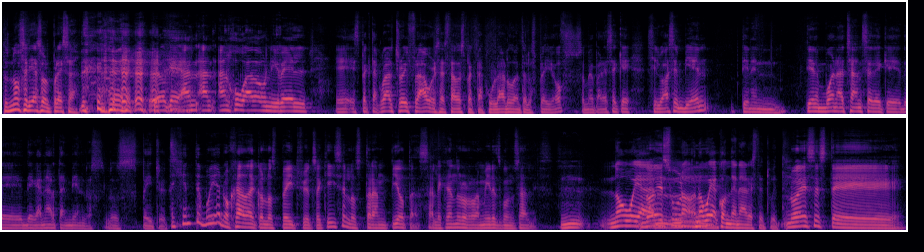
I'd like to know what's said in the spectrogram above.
Pues no sería sorpresa. Creo que han, han- han jugado a un nivel eh, espectacular. Trey Flowers ha estado espectacular durante los playoffs. O sea, me parece que si lo hacen bien, tienen, tienen buena chance de, que, de, de ganar también los, los Hay Patriots. gente muy enojada con los Patriots. Aquí dicen los trampiotas, Alejandro Ramírez González. No voy a, No es un- no voy a condenar este tweet. ¿No es este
